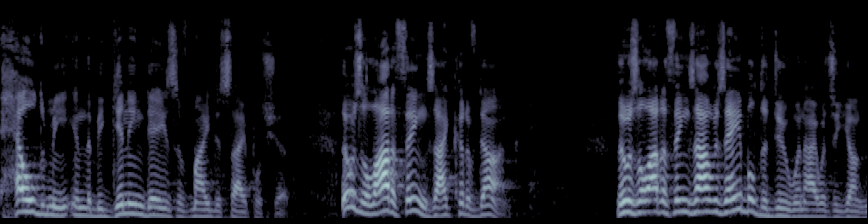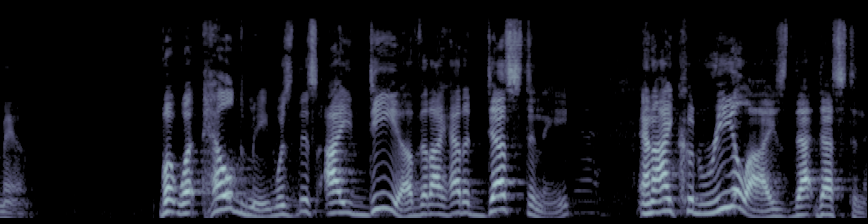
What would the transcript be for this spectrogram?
held me in the beginning days of my discipleship. There was a lot of things I could have done. There was a lot of things I was able to do when I was a young man. But what held me was this idea that I had a destiny and I could realize that destiny.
